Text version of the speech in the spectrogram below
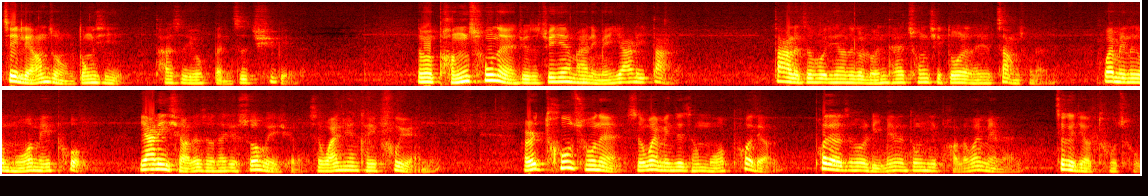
这两种东西。它是有本质区别的。那么膨出呢，就是椎间盘里面压力大，大了之后，就像这个轮胎充气多了，它就胀出来了。外面那个膜没破，压力小的时候它就缩回去了，是完全可以复原的。而突出呢，是外面这层膜破掉了，破掉之后里面的东西跑到外面来了，这个叫突出。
